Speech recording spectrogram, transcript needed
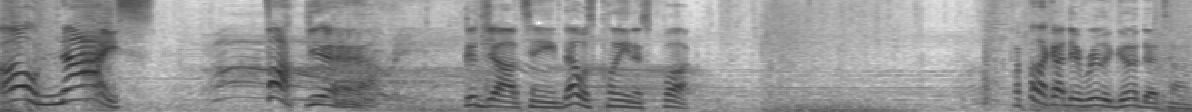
Oh, nice! Fuck yeah! Good job, team. That was clean as fuck. I feel like I did really good that time.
